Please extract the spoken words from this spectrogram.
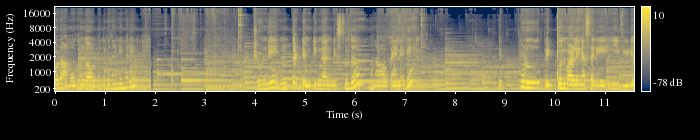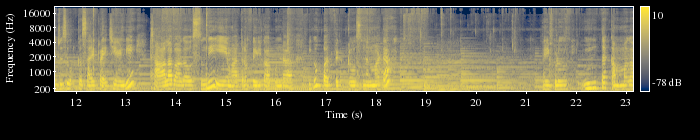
కూడా అమోఘంగా ఉంటుంది కదండి మరి. చూడండి ఎంత టెంప్టింగ్గా అనిపిస్తుందో మన ఆవకాయ అనేది. ఎప్పుడు పెట్టుకొని వాళ్ళైనా సరే ఈ వీడియో చూసి ఒక్కసారి ట్రై చేయండి. చాలా బాగా వస్తుంది. ఏ మాత్రం ఫెయిల్ కాకుండా మీకు పర్ఫెక్ట్గా వస్తుందన్నమాట. మరి ఇప్పుడు ఇంత కమ్మగా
